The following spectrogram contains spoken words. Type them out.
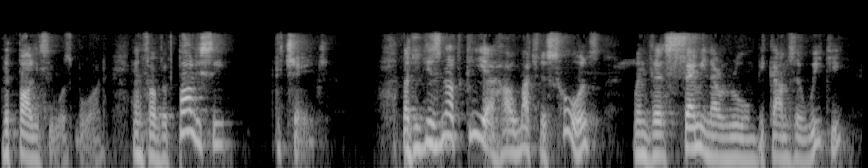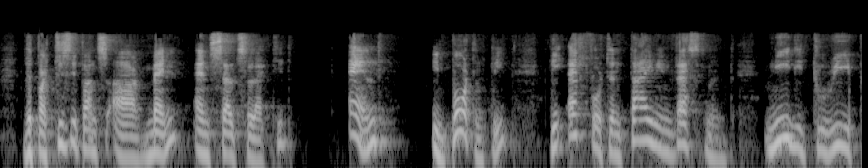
the policy was born, and from the policy, the change. But it is not clear how much this holds when the seminar room becomes a wiki, the participants are many and self-selected, and importantly, the effort and time investment needed to reap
